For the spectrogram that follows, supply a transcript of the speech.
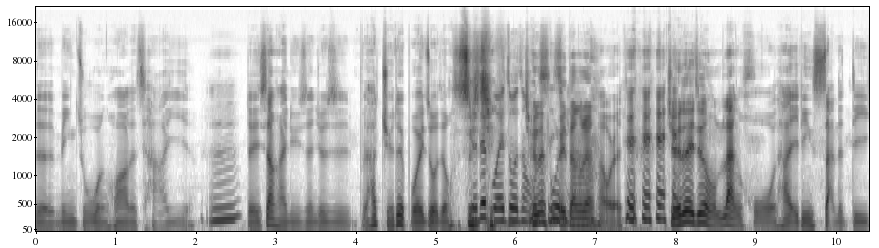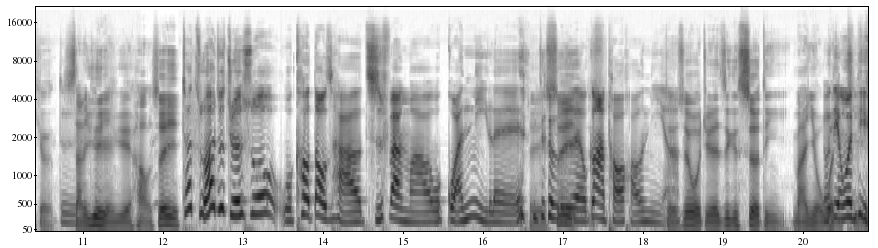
呃民族文化的差异啊。嗯，对，上海女生就是她绝对不会做这种事情，绝对不会做这种事情，绝对不会当烂好人，绝对这种烂活她一定闪的第一个，闪的越远越好。所以她主要就觉得说我靠倒茶吃饭吗？我管你嘞，对不对？我干嘛讨好你啊？对，所以我觉得这个设定蛮有有点问题，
